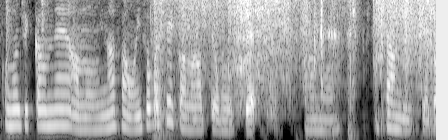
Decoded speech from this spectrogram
この時間ね、あの、皆さんお忙しいかなって思って、あの、いたんですけど。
